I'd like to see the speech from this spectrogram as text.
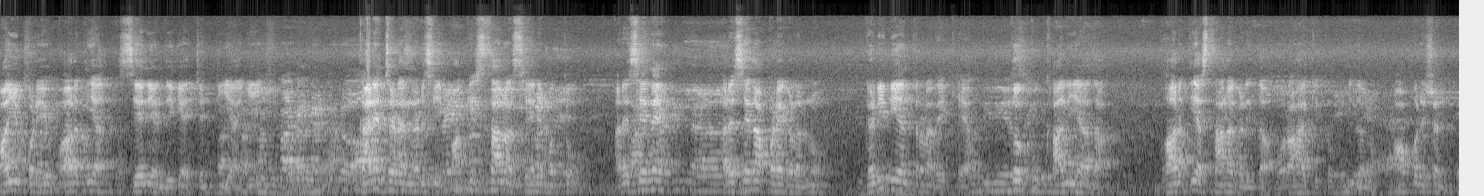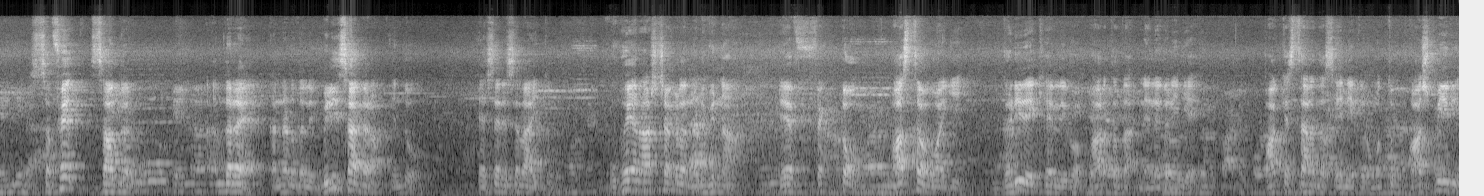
ವಾಯುಪಡೆಯು ಭಾರತೀಯ ಸೇನೆಯೊಂದಿಗೆ ಜಂಟಿಯಾಗಿ ಕಾರ್ಯಾಚರಣೆ ನಡೆಸಿ ಪಾಕಿಸ್ತಾನ ಸೇನೆ ಮತ್ತು ಅರೆಸೇನೆ ಅರೆಸೇನಾ ಪಡೆಗಳನ್ನು ಗಡಿ ನಿಯಂತ್ರಣ ರೇಖೆಯ ಉದ್ದಕ್ಕೂ ಖಾಲಿಯಾದ ಭಾರತೀಯ ಸ್ಥಾನಗಳಿಂದ ಹೊರಹಾಕಿತು ಇದನ್ನು ಆಪರೇಷನ್ ಸಫೇದ್ ಸಾಗರ್ ಅಂದರೆ ಕನ್ನಡದಲ್ಲಿ ಬಿಳಿ ಸಾಗರ ಎಂದು ಹೆಸರಿಸಲಾಯಿತು. ಉಭಯ ರಾಷ್ಟ್ರಗಳ ನಡುವಿನ ಡೆಫೆಕ್ಟೋ ವಾಸ್ತವವಾಗಿ ಗಡಿ ರೇಖೆಯಲ್ಲಿರುವ ಭಾರತದ ನೆಲೆಗಳಿಗೆ ಪಾಕಿಸ್ತಾನದ ಸೈನಿಕರು ಮತ್ತು ಕಾಶ್ಮೀರಿ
